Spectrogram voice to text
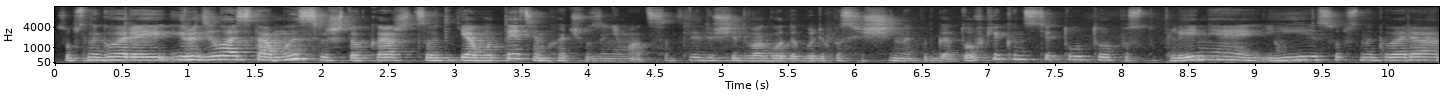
собственно говоря, и родилась та мысль, что, кажется, вот я вот этим хочу заниматься. Следующие два года были посвящены подготовке к институту, поступлению, и, собственно говоря,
